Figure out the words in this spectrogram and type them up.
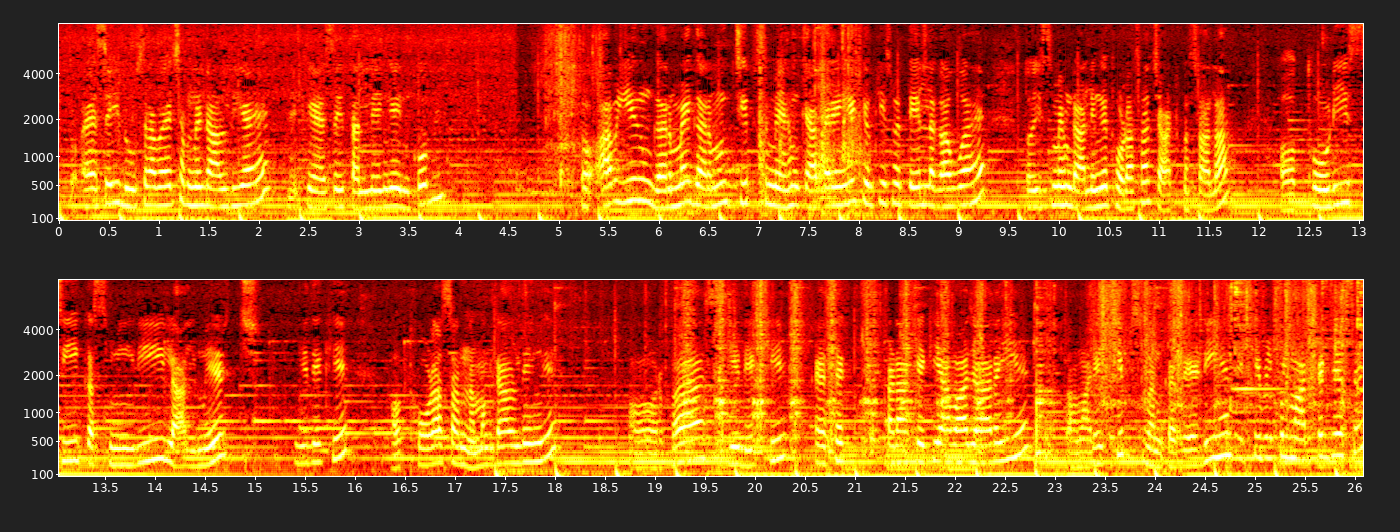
तो ऐसे ही दूसरा बैच हमने डाल दिया है। देखिए ऐसे ही तल लेंगे इनको भी। तो अब ये गर्मे गर्म चिप्स में हम क्या करेंगे, क्योंकि इसमें तेल लगा हुआ है तो इसमें हम डालेंगे थोड़ा सा चाट मसाला और थोड़ी सी कश्मीरी, लाल मिर्च, ये देखिए, और थोड़ा सा नमक डाल देंगे। और बस, ये देखिए, कैसे कड़ाके की आवाज़ आ रही है। तो हमारे चिप्स बनकर रेडी हैं, देखिए, बिल्कुल मार्केट जैसे।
